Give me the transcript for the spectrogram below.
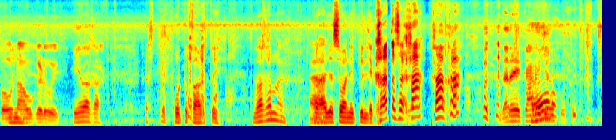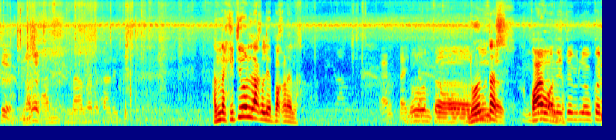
पाहून अवघड होईल. हे बघा कसलं फोटो काढतोय. बघा ना राजा सोने पिल्ले. खा तसा खा खा खा. अण्णा किती वेळ लागले पकडायला? दोन तास. दोन तास? काय बोलता? लवकर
